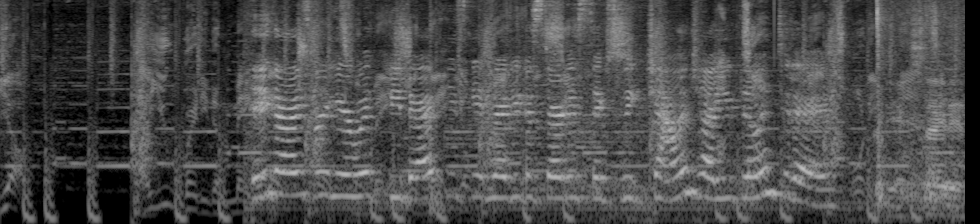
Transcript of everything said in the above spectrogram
Yo. Hey guys, we're here with Bibek. He's getting ready to start his six-week challenge. How are you feeling today? Pretty excited.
